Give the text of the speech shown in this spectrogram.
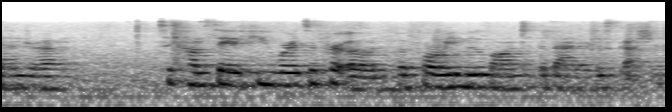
Sandra to come say a few words of her own before we move on to the banner discussion.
